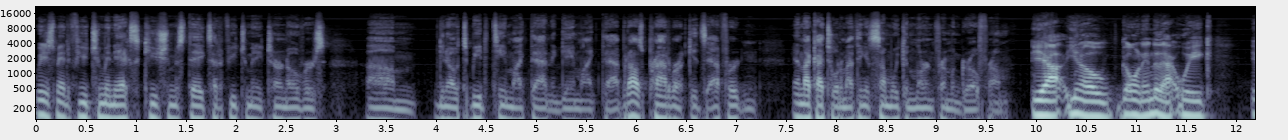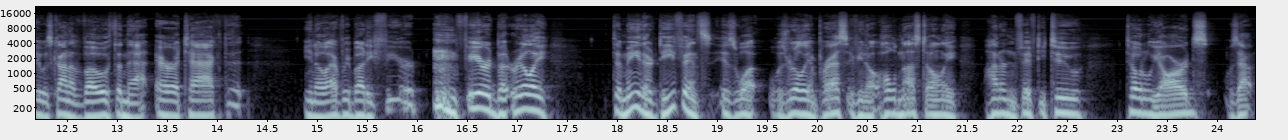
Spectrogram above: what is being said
we just made a few too many execution mistakes, had a few too many turnovers. Um, you know, to beat a team like that in a game like that. But I was proud of our kids' effort, and and like I told them, I think it's something we can learn from and grow from. Yeah, you know, going into that week, it was kind of both in that air attack that, you know, everybody feared feared, but really to me their defense is what was really impressive, you know, holding us to only 152 total yards. Was that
